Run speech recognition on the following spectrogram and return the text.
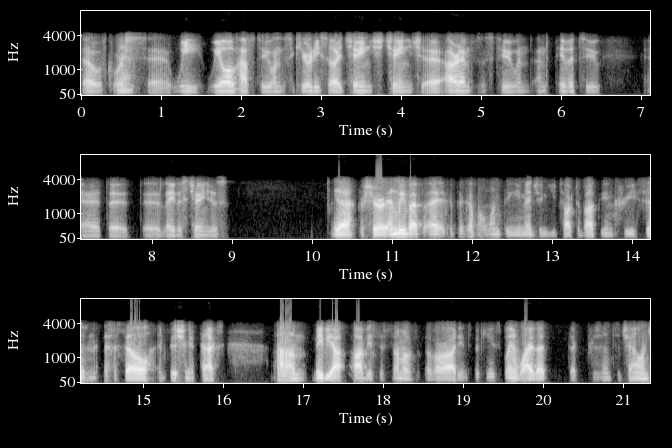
So of course yeah. uh, we we all have to on the security side change change uh, our emphasis to and, and pivot to uh, the the latest changes. Yeah, for sure. And Levi, I could pick up on one thing you mentioned. You talked about the increase in SSL and phishing attacks. Um, maybe obvious to some of, of our audience, but can you explain why that, that presents a challenge?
